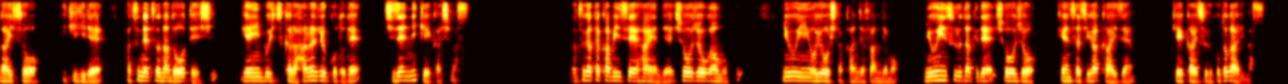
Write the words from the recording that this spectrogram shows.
外装、息切れ、発熱などを停止、原因物質から離れることで自然に経過します。夏型過敏性肺炎で症状が重く、入院を要した患者さんでも、入院するだけで症状、検査値が改善、警戒することがあります。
